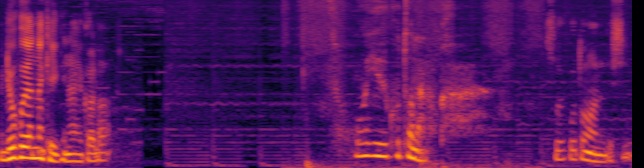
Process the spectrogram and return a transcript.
両方やんなきゃいけないからそういうことなのか。そういうことなんですよ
